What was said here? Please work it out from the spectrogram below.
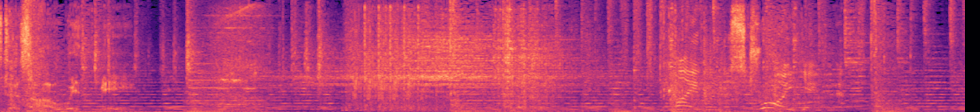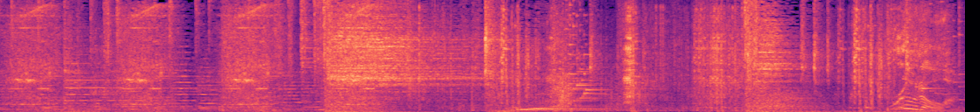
monsters are with me. I will destroy him! Brutal!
